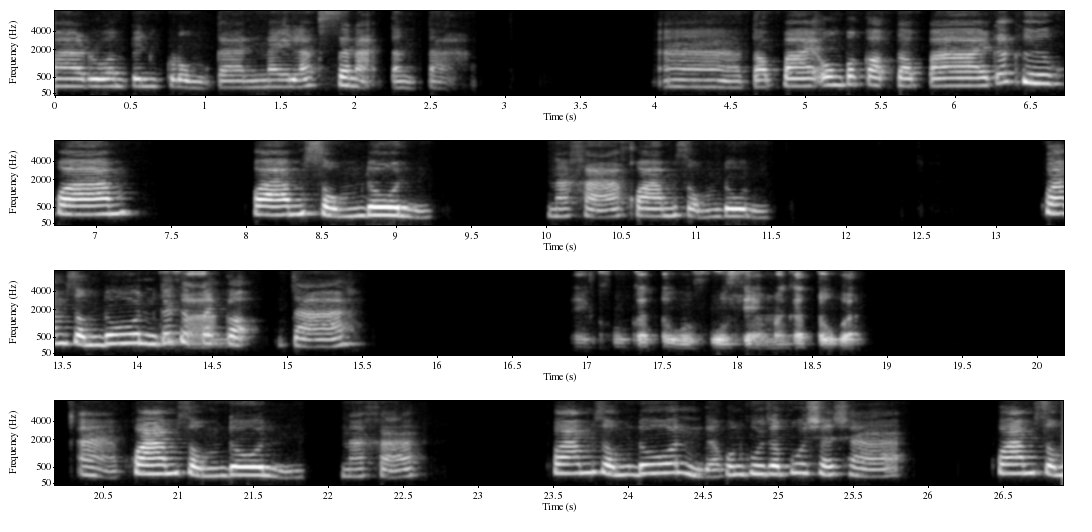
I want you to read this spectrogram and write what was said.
มารวมเป็นกลุ่มกันในลักษณะต่างๆอ่าต่อไปองค์ประกอบต่อไปก็คือความความสมดุลนะคะ ความสมดุล ความสมดุลก็จะประกอบจ๋าในครูกระตุกครูเสียงมันกระตุกอะ อ่าความสมดุลนะคะ ความสมดุล เดี๋ยวคุณครูจะพูดช้าๆ ความสม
